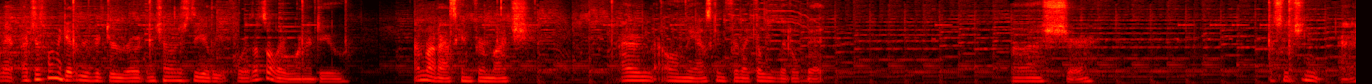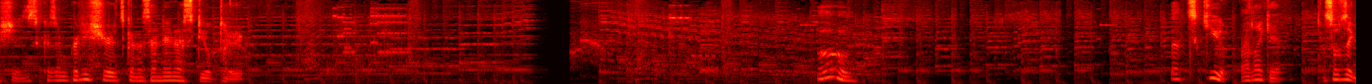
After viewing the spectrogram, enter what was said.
Man, I just want to get through Victory Road and challenge the Elite Four. That's all I want to do. I'm not asking for much. I'm only asking for like a little bit. Uh, sure. Switching Ashes, because I'm pretty sure it's going to send in a Steel type. Cute. I like it. So it's like,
